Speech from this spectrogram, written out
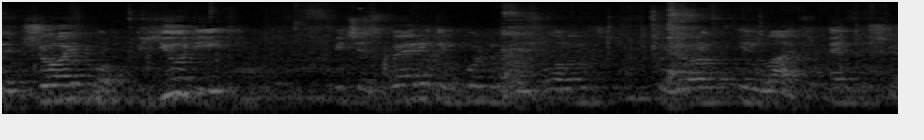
the joy of beauty which is very important component to learn in life and to share.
